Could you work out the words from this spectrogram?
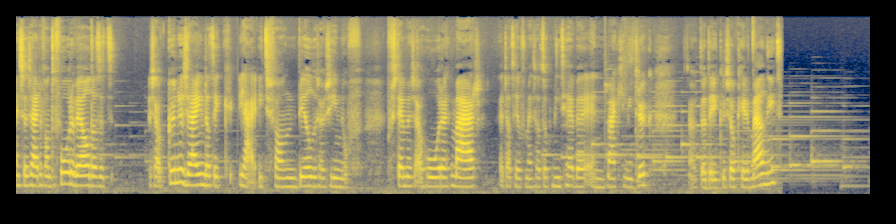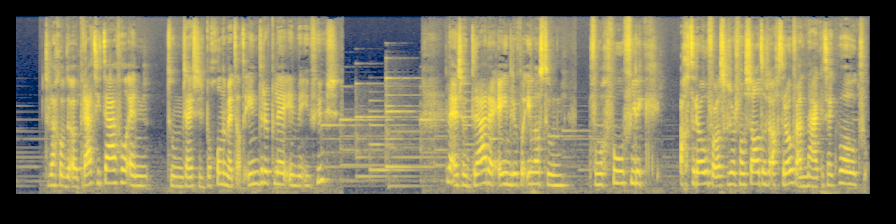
En ze zeiden van tevoren wel dat het zou kunnen zijn dat ik ja, iets van beelden zou zien of, stemmen zou horen. Maar dat heel veel mensen dat ook niet hebben en maak je niet druk. Nou, dat deed ik dus ook helemaal niet. Toen lag ik op de operatietafel en toen zijn ze dus begonnen met dat indruppelen in mijn infuus. En zodra er één druppel in was, toen voor mijn gevoel viel ik achterover. Was ik een soort van salto's achterover aan het maken. Toen zei ik, wow, ik voel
